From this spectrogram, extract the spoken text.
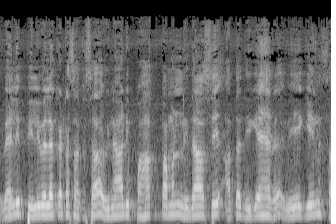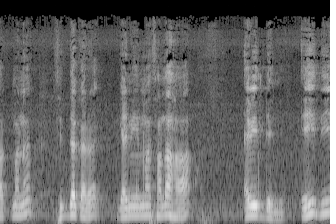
වැලි පිළිවෙලකට සකසා විනාඩි 5ක් පමණ නිදාසේ අත දිගහැර වේගයෙන් සක්මන සිද්ධ කර ගැනීම සඳහා ඇවිද්දෙමි. එහිදී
